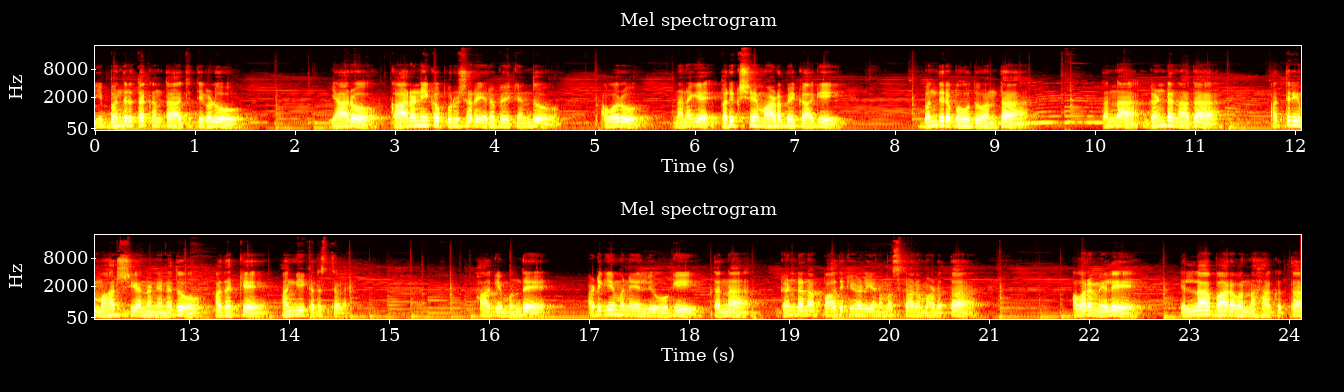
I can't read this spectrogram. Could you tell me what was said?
ಈ ಬಂದಿರತಕ್ಕಂಥ ಅತಿಥಿಗಳು, ಯಾರೋ ಕಾರಣಿಕ ಪುರುಷರೇ ಇರಬೇಕೆಂದು ಅವರು ನನಗೆ ಪರೀಕ್ಷೆ ಮಾಡಬೇಕಾಗಿ ಬಂದಿರಬಹುದು ಅಂತ ತನ್ನ ಗಂಡನಾದ ಅತ್ರಿ ಮಹರ್ಷಿಯನ್ನು ನೆನೆದು ಅದಕ್ಕೆ ಅಂಗೀಕರಿಸ್ತಾಳೆ. ಹಾಗೆ ಮುಂದೆ ಅಡುಗೆ ಮನೆಯಲ್ಲಿ ಹೋಗಿ ತನ್ನ ಗಂಡನ ಪಾದಕೆಗಳಿಗೆ ನಮಸ್ಕಾರ ಮಾಡುತ್ತಾ, ಅವರ ಮೇಲೆ ಎಲ್ಲ ಭಾರವನ್ನು ಹಾಕುತ್ತಾ,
